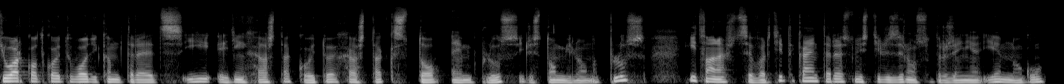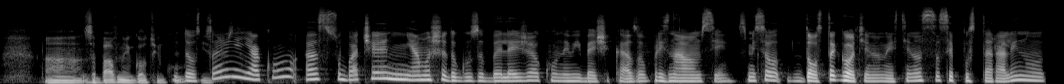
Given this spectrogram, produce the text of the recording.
QR код, който води към Threads и един хаштаг, който е хаштаг 100M+, или 100 милиона плюс. И това нещо се върти така интересно и стилизирано с отражения и е много а, забавно и готинко. Доста е яко. Аз обаче нямаше да го забележа, ако не ми беше казал, признавам си. В смисъл, доста готино, наистина са се постарали, но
